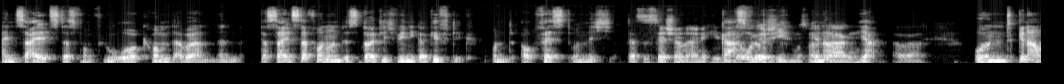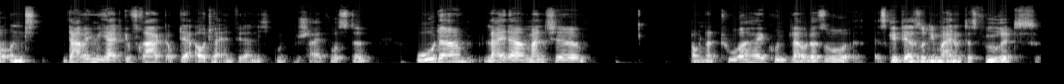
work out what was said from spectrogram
ein Salz, das vom Fluor kommt, aber das Salz davon Mhm. und ist deutlich weniger giftig und auch fest und nicht. Das ist ja schon ein erheblicher. Unterschied, muss man Genau, sagen. ja. Aber Und genau, und da habe ich mich halt gefragt, ob der Autor entweder nicht gut Bescheid wusste oder leider manche auch Naturheilkundler oder so, es gibt ja so die Meinung, dass Fluorid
